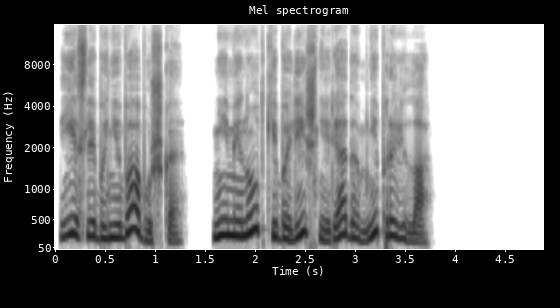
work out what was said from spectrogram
Если бы не бабушка, ни минутки бы лишней рядом не провела.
